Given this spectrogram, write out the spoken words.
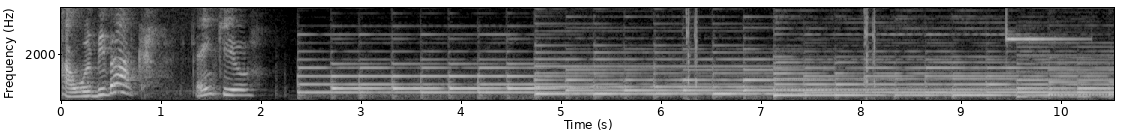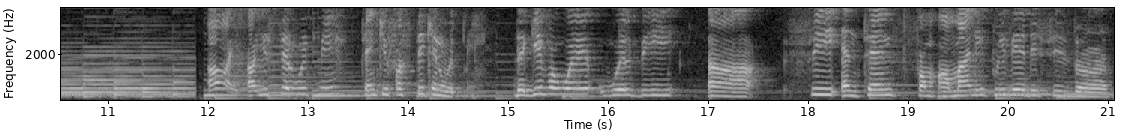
I will be back. Thank you are you still with me? Thank you for sticking with me. The giveaway will be uh, Sì Intense from Armani Privé. This is the,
